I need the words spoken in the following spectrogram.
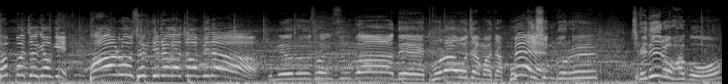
첫 번째 경기 바로 승리를 가져갑니다. 김현우 선수가 네 돌아오자마자 복귀 네. 신고를 제대로 하고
